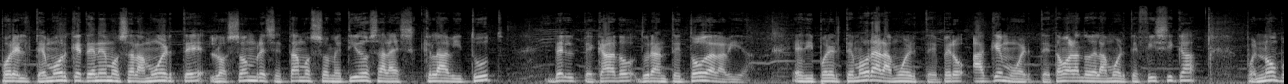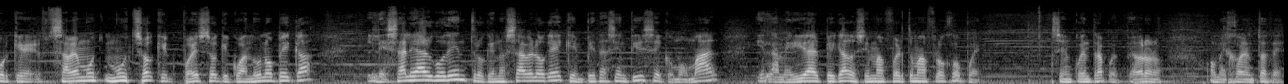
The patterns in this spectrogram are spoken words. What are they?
por el temor que tenemos a la muerte, los hombres estamos sometidos a la esclavitud del pecado durante toda la vida. Decir, por el temor a la muerte. Pero ¿a qué muerte? ¿Estamos hablando de la muerte física? Pues no, porque sabemos mucho que, pues eso, que cuando uno peca, le sale algo dentro que no sabe lo que es, que empieza a sentirse como mal, y en la medida del pecado, si es más fuerte o más flojo, pues se encuentra pues peor o, no, o mejor. Entonces,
